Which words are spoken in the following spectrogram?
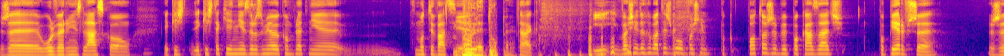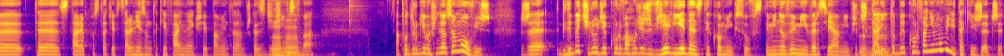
Że Wolverine jest laską. Jakieś, jakieś takie niezrozumiałe kompletnie motywacje. Bóle dupy. Tak. I, I właśnie to chyba też było właśnie po, po to, żeby pokazać po pierwsze, że te stare postacie wcale nie są takie fajne, jak się je pamięta na przykład z dzieciństwa. A po drugie właśnie to, co mówisz, że gdyby ci ludzie kurwa chociaż wzięli jeden z tych komiksów z tymi nowymi wersjami, przeczytali, Mhm. to by kurwa nie mówili takich rzeczy.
